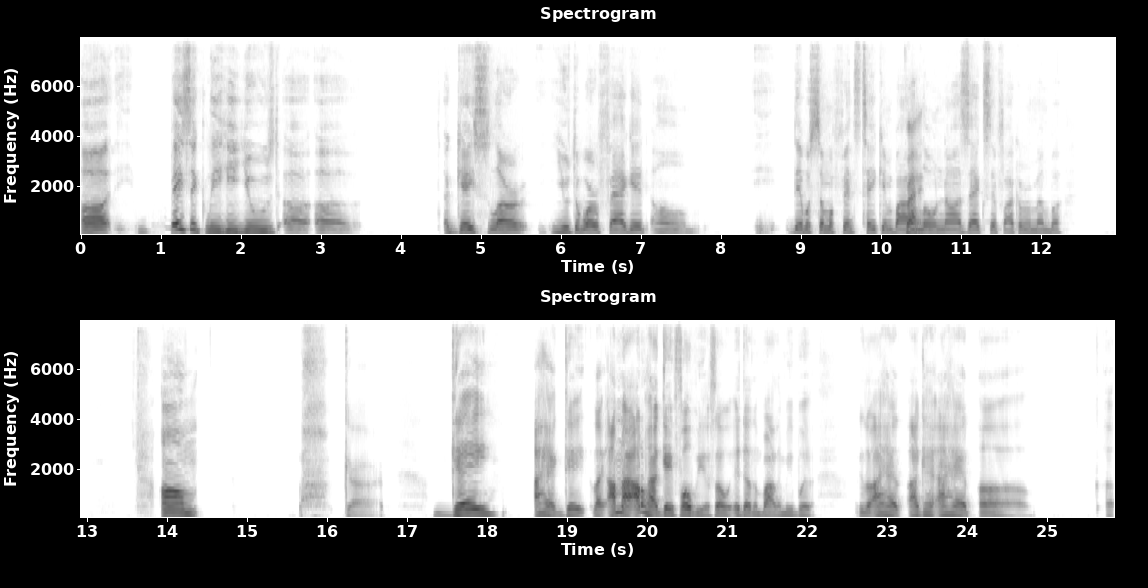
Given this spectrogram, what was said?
Uh, basically, he used uh, uh, a gay slur, used the word faggot. Um, there was some offense taken by right. Lil Nas X, if I can remember. Um, God, gay. I had gay. Like I'm not. I don't have gay phobia, so it doesn't bother me. But you know, I had. I had. I had uh, a,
